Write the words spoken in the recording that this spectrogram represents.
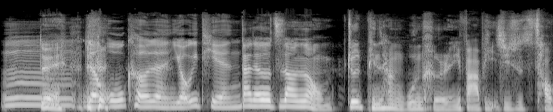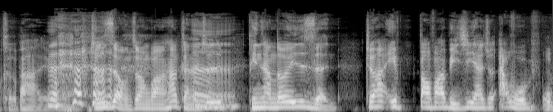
嗯，对，忍无可忍，有一天大家都知道那种就是平常很温和人一发脾气是超可怕的，就是这种状况。他可能就是平常都一直忍，就他一爆发脾气，他就啊我我。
